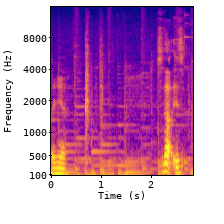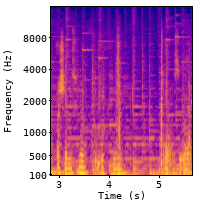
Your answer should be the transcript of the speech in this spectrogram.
And yeah. So that is actually I'm just gonna put looking that's it like.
